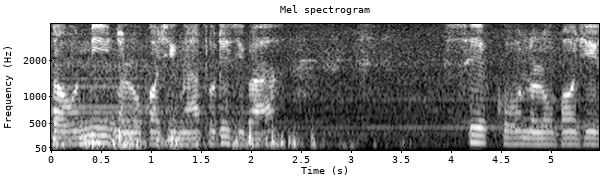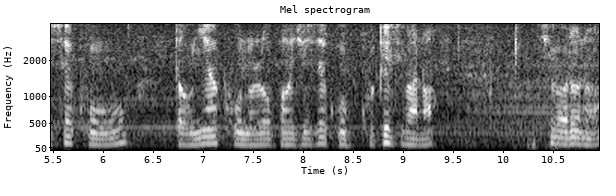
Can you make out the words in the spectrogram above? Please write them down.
တောနိနှလုံးပေါင်းခြင်းကသိုတိစီပါစေခုနှလုံးပေါင်းခြင်းစက်ခုတုံညခုနှလုံးပေါင်းခြင်းစက်ခုခုတိစီပါနော်ရှိပါတော့နော်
